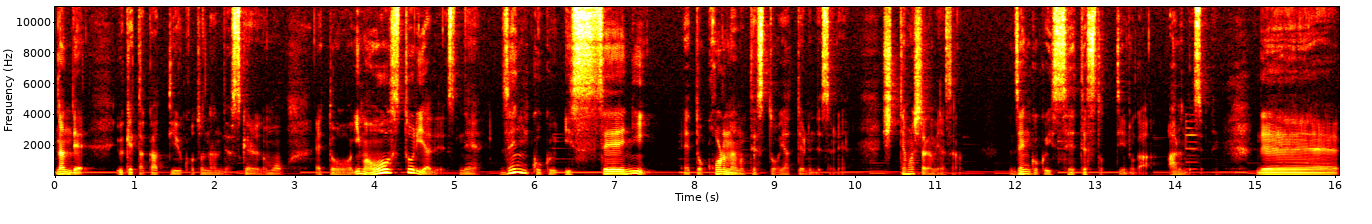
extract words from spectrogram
なんで受けたかっていうことなんですけれども、えっと、今、オーストリアでですね、全国一斉にえっと、コロナのテストをやってるんですよね。知ってましたか皆さん？全国一斉テストっていうのがあるんですよね。で、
